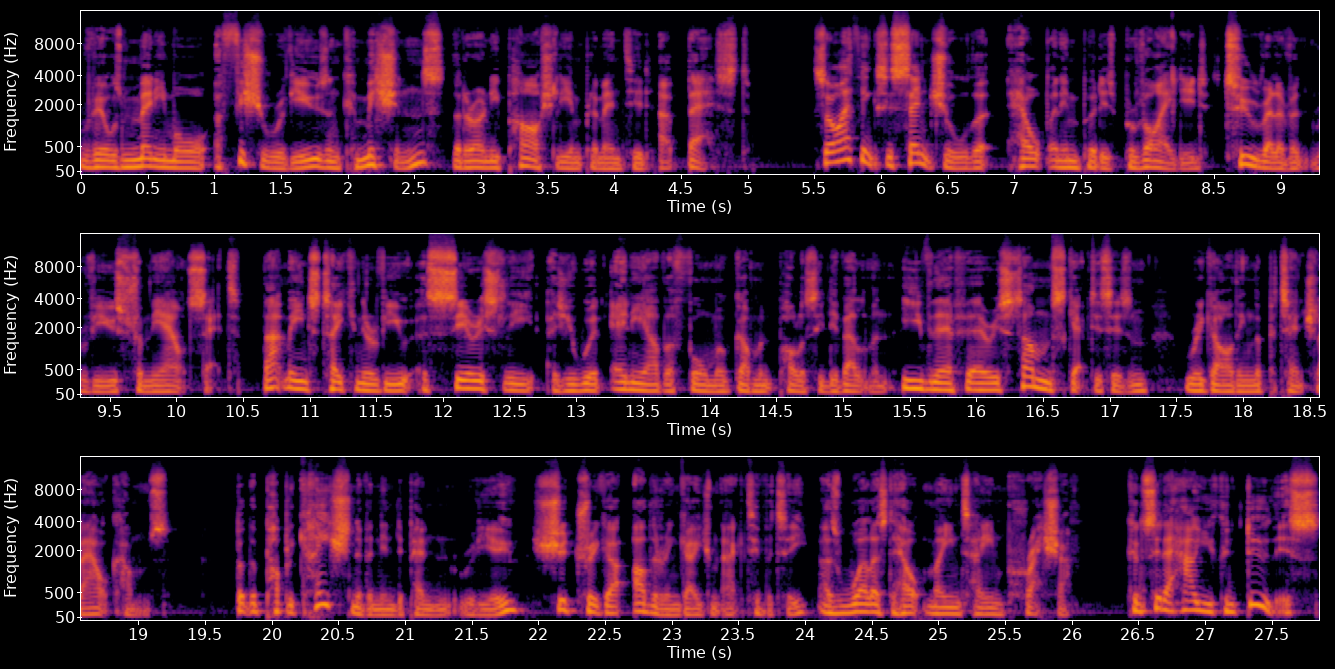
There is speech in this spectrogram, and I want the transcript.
reveals many more official reviews and commissions that are only partially implemented at best. So I think it's essential that help and input is provided to relevant reviews from the outset. That means taking the review as seriously as you would any other form of government policy development, even if there is some scepticism regarding the potential outcomes. But the publication of an independent review should trigger other engagement activity as well as to help maintain pressure. Consider how you can do this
